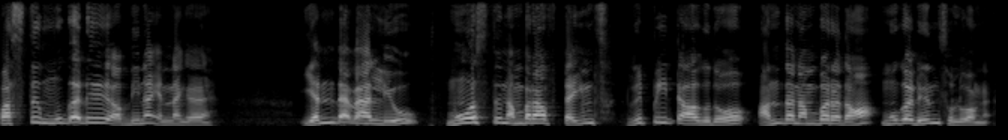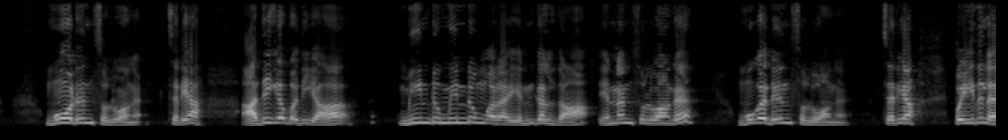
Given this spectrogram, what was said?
ஃபஸ்ட்டு முகடு அப்படின்னா என்னங்க? எந்த value most number of times repeat ஆகுதோ அந்த நம்பரை தான் முகடுன்னு சொல்லுவாங்க. மோடுன்னு சொல்லுவாங்க. சரியா? அதிகபதியாக மீண்டும் மீண்டும் வர எண்கள் தான் என்னன்னு சொல்லுவாங்க? முகடுன்னு சொல்லுவாங்க. சரியா? இப்போ இதில்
